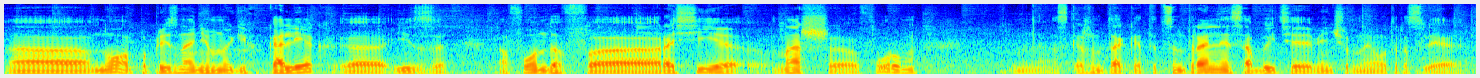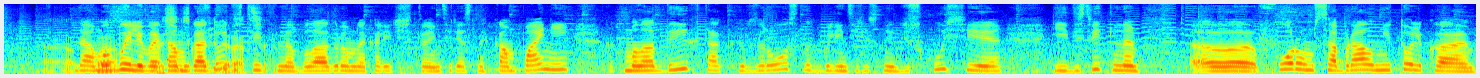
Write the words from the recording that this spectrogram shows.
э, но по признанию многих коллег э, из фондов э, России, наш форум, скажем так, это центральное событие венчурной отрасли да, мы были в этом году, Федерации. действительно было огромное количество интересных компаний, как молодых, так и взрослых, были интересные дискуссии, и действительно э, форум собрал не только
